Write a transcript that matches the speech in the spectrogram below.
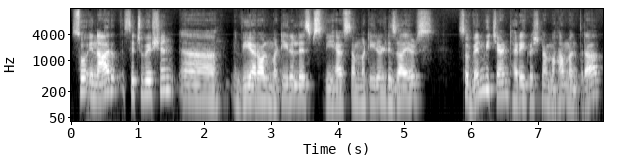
So, in our situation, uh, we are all materialists, we have some material desires. So, when we chant Hare Krishna Mahamantra,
